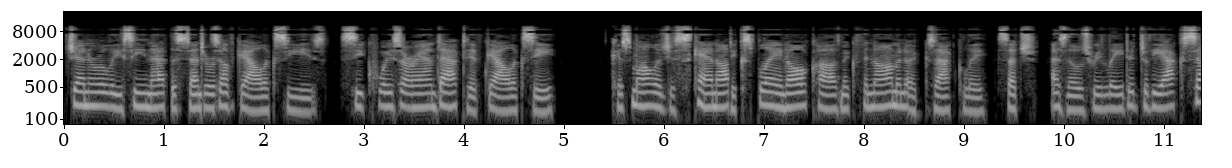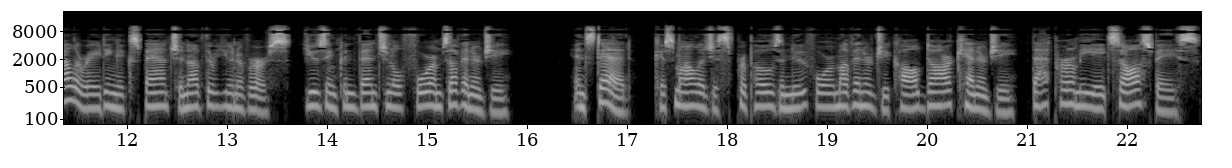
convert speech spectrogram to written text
generally seen at the centers of galaxies, see quasar and active galaxy. Cosmologists cannot explain all cosmic phenomena exactly, such as those related to the accelerating expansion of the universe, using conventional forms of energy. Instead, cosmologists propose a new form of energy called dark energy that permeates all space.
